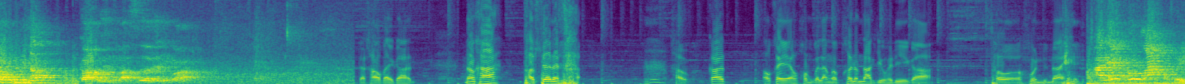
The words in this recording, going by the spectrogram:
ขอบคุณครับมันก็คือถอดเสื้อเลยดีกว่า แต่เข้าไปก็น้องคะถอดเสื้อหน่อยค่ะครับก็โอเคครับผมกำลังแบบเพิ่มน้ำหนักอยู่พอดีก็โชว์หุ่นนิดหน่อยเฮ้ย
